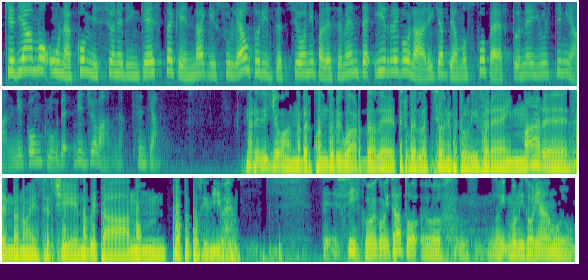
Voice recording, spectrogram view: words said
Chiediamo una commissione d'inchiesta che indaghi sulle autorizzazioni palesemente irregolari che abbiamo scoperto aperto negli ultimi anni, conclude Di Giovanna. Sentiamo. Mario Di Giovanna, per quanto riguarda le trivellazioni petrolifere in mare, sembrano esserci novità non proprio positive. Eh, sì, come comitato eh, noi monitoriamo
